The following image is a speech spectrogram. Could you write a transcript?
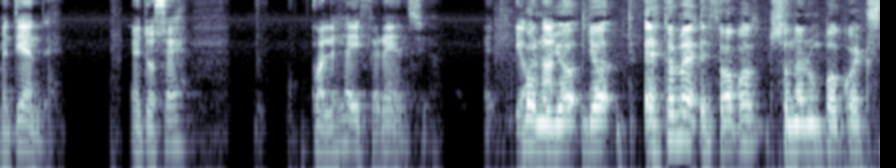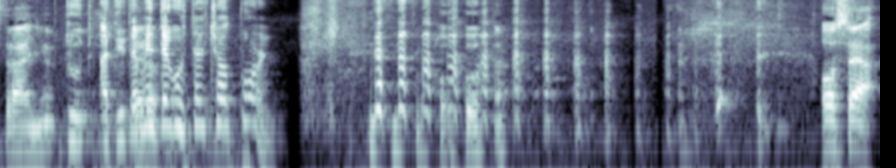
¿me entiendes? Entonces, ¿cuál es la diferencia? Eh, Bueno, ah, yo, yo, esto, me, esto va a sonar un poco extraño. ¿tú- ¿A ti también pero- te gusta el child porn? o sea,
